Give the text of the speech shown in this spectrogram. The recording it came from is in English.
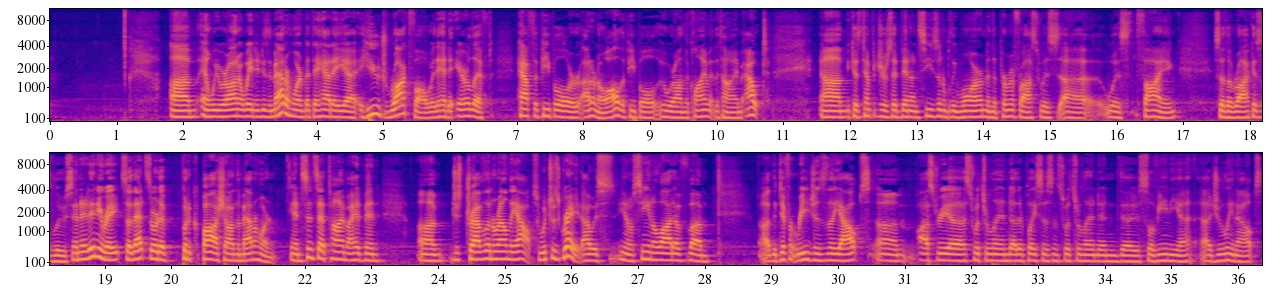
Um, and we were on our way to do the Matterhorn, but they had a, uh, a, huge rock fall where they had to airlift half the people, or I don't know, all the people who were on the climb at the time out. Um, because temperatures had been unseasonably warm and the permafrost was uh, was thawing, so the rock is loose. And at any rate, so that sort of put a kibosh on the Matterhorn. And since that time, I had been um, just traveling around the Alps, which was great. I was, you know, seeing a lot of um, uh, the different regions in the Alps, um, Austria, Switzerland, other places in Switzerland, and the Slovenia, uh, Julian Alps.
